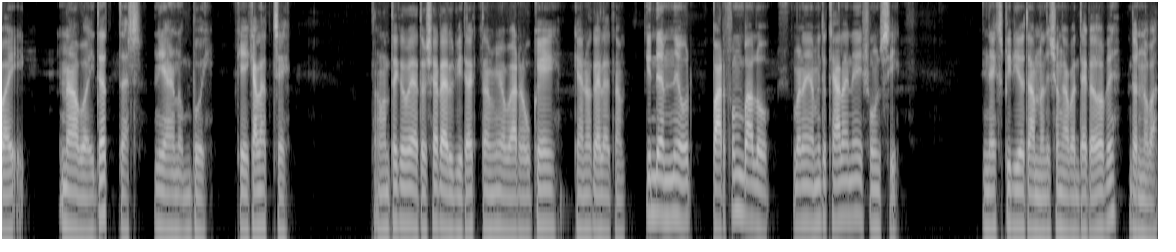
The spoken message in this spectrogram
ভাই। না ভাই দাত্তার নিরানব্বই। কে খেলাচ্ছে? আমার থেকে এত সারা এলবি থাকতো, আমি আবার ওকে কেন খেলাতাম? কিন্তু এমনি ওর পারফর্ম ভালো মানে আমি তো খেলা নেই শুনছি। নেক্সট ভিডিওতে আপনাদের সঙ্গে আবার দেখা হবে। ধন্যবাদ।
